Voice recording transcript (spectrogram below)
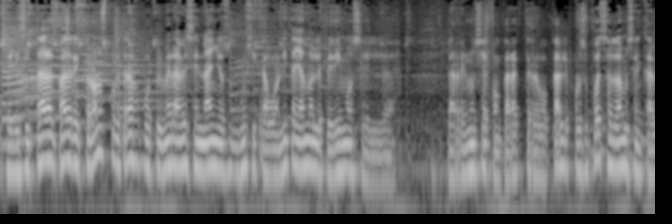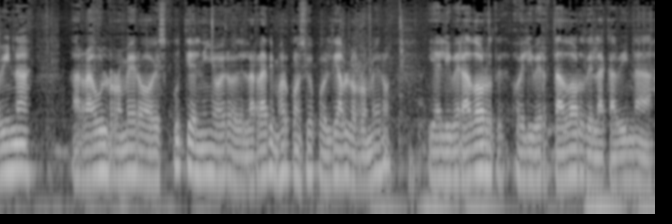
Felicitar al padre Cronos porque trajo por primera vez en años música bonita. Ya no le pedimos el, la renuncia con carácter revocable. Por supuesto, saludamos en cabina a Raúl Romero Escutia, el niño héroe de la radio, mejor conocido por el Diablo Romero, y al liberador o el libertador de la cabina,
